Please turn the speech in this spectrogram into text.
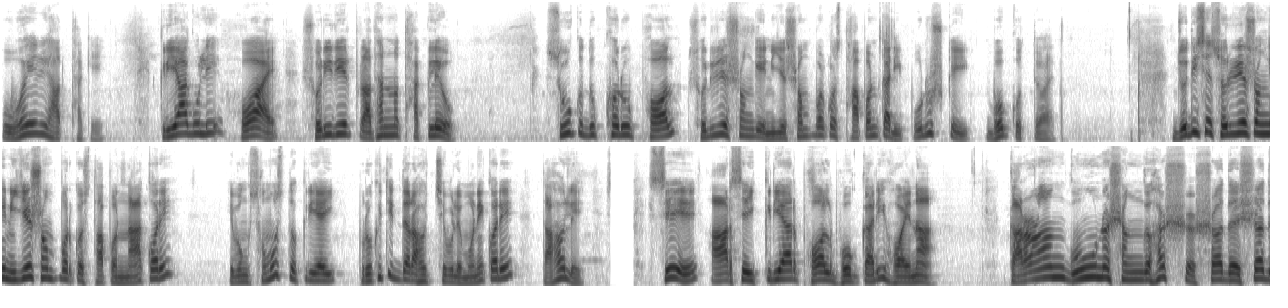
উভয়েরই হাত থাকে। ক্রিয়াগুলি হওয়ায় শরীরের প্রাধান্য থাকলেও সুখ দুঃখরূপ ফল শরীরের সঙ্গে নিজের সম্পর্ক স্থাপনকারী পুরুষকেই ভোগ করতে হয়। যদি সে শরীরের সঙ্গে নিজের সম্পর্ক স্থাপন না করে এবং সমস্ত ক্রিয়াই প্রকৃতির দ্বারা হচ্ছে বলে মনে করে, তাহলে সে আর সেই ক্রিয়ার ফল ভোগকারী হয় না। কারণাং গুণ সংঘর্ষ সদ সদ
